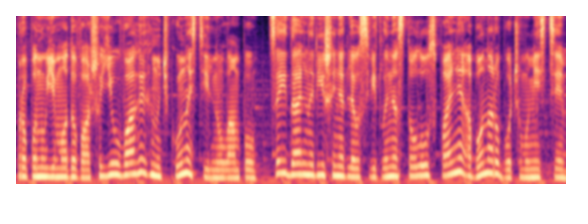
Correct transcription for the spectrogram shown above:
Пропонуємо до вашої уваги гнучку настільну лампу. Це ідеальне рішення для освітлення столу у спальні або на робочому місці.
